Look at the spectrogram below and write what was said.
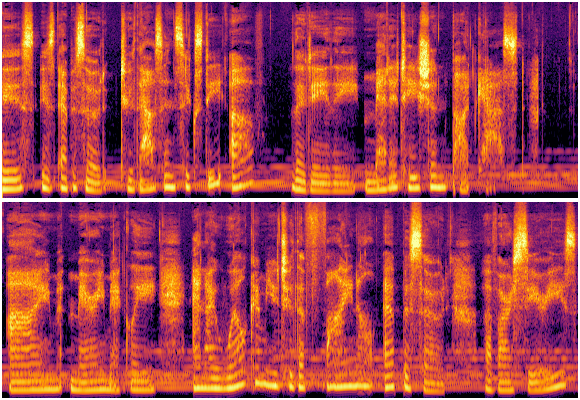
This is episode 2060 of the Daily Meditation Podcast. I'm Mary Meckley, and I welcome you to the final episode of our series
